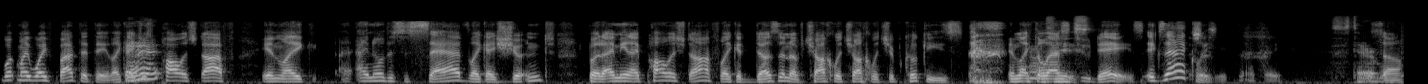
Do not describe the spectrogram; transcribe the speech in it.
what my wife bought that day. Like I Alright. just polished off in like I- I know this is sad, like I shouldn't, but I mean I polished off like a dozen of chocolate chocolate chip cookies in like the Oh, last jeez. two days. Exactly, This exactly. This is terrible. So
